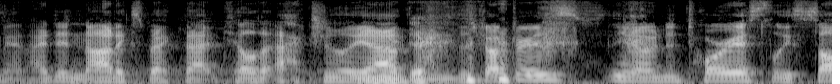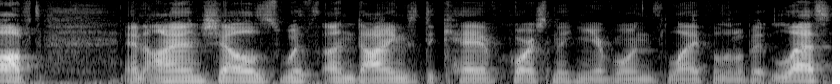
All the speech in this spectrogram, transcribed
Man, I did not expect that kill to actually happen. Disruptor is, you know, notoriously soft, and Ion Shells with Undying's Decay, of course, making everyone's life a little bit less,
